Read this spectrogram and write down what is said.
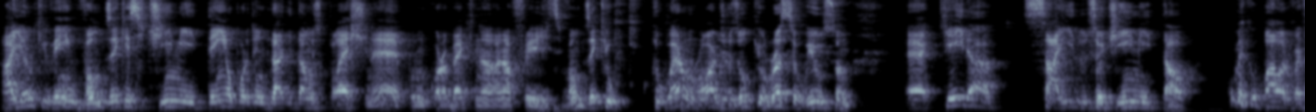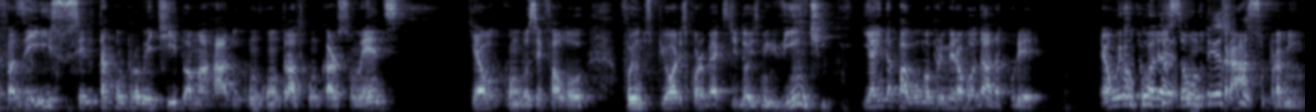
aí ano que vem, vamos dizer que esse time tem a oportunidade de dar um splash, né, por um quarterback na, na free agency. Vamos dizer que o, que o Aaron Rodgers ou que o Russell Wilson é, queira sair do seu time e tal. Como é que o Ballard vai fazer isso se ele está comprometido, amarrado com um contrato com o Carson Wentz, que é, como você falou, foi um dos piores quarterbacks de 2020 e ainda pagou uma primeira rodada por ele? É um erro de avaliação muito crasso para mim.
